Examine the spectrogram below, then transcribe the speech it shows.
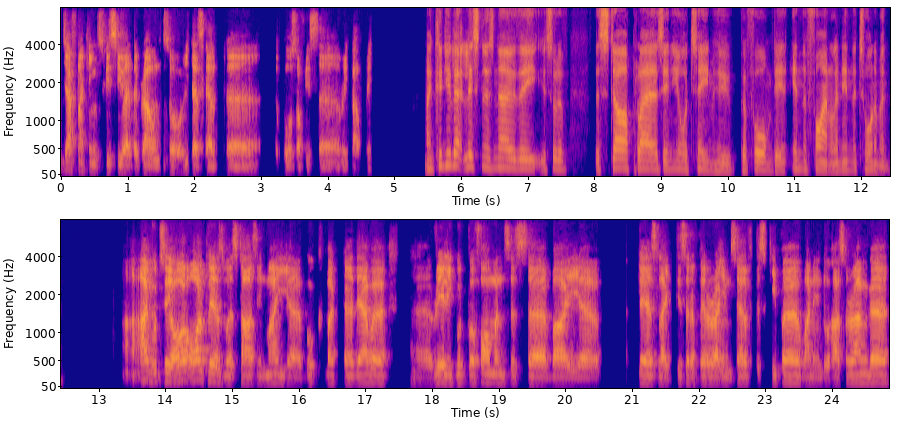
Jaffna Kings physio at the ground. So it has helped uh, the course of his uh, recovery. And could you let listeners know the sort of the star players in your team who performed in, in the final and in the tournament? I would say all, all players were stars in my uh, book, but uh, there were uh, really good performances uh, by uh, players like Thisara Perera himself, the skipper, Wanindu Hasaranga,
